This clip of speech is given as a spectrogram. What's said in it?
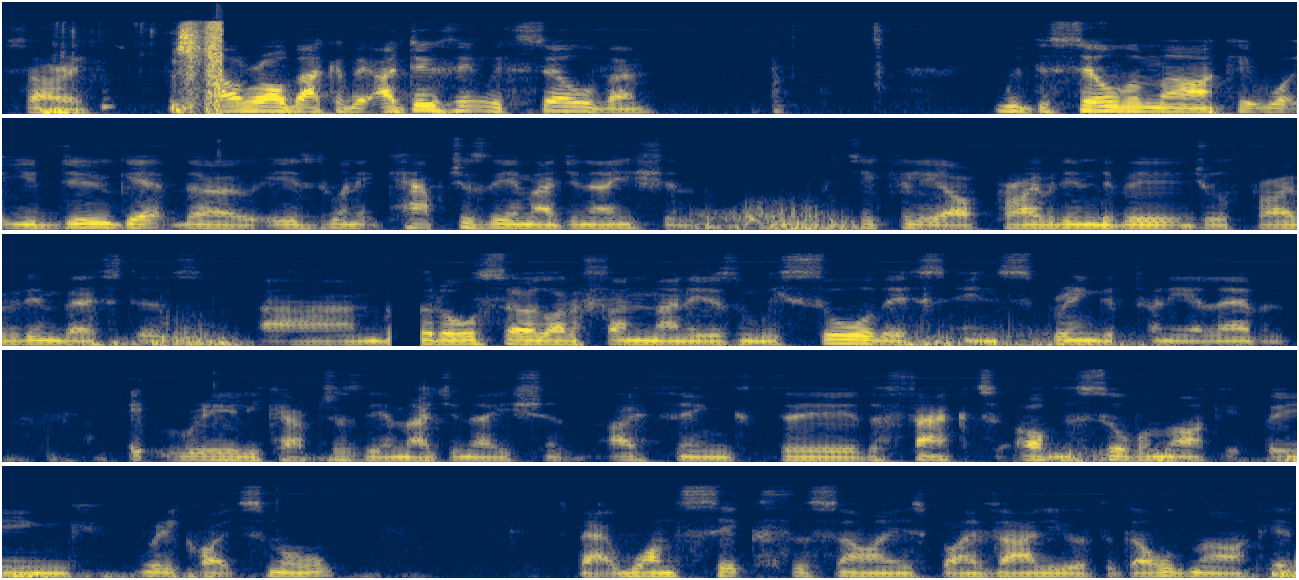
Sorry. I'll roll back a bit. I do think with silver, with the silver market, what you do get though is when it captures the imagination, particularly of private individuals, private investors, um, but also a lot of fund managers, and we saw this in spring of 2011. It really captures the imagination. I think the the fact of the silver market being really quite small, it's about one sixth the size by value of the gold market.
